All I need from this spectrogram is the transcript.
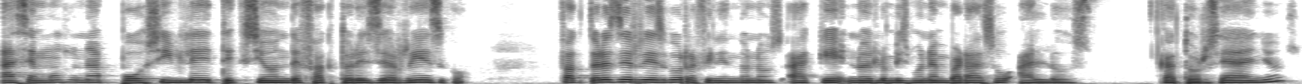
hacemos una posible detección de factores de riesgo. Factores de riesgo refiriéndonos a que no es lo mismo un embarazo a los 14 años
